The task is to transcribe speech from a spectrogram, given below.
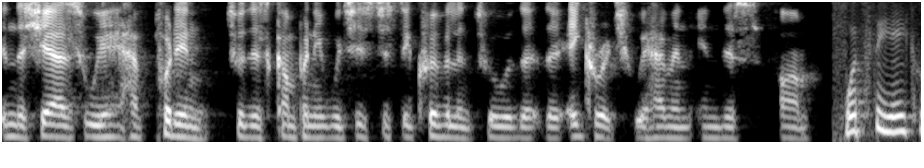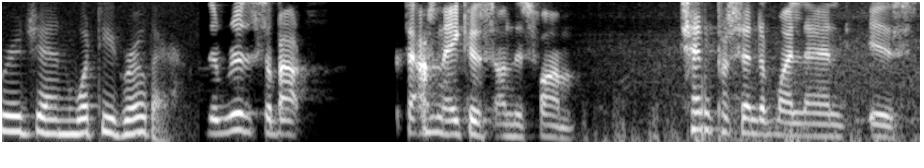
in the shares we have put in to this company, which is just equivalent to the, the acreage we have in, in this farm. What's the acreage and what do you grow there? There is about a thousand acres on this farm. 10% of my land is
